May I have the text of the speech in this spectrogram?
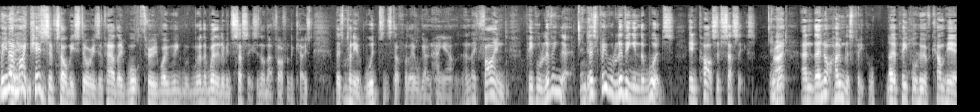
Well, you know, I mean, my kids have told me stories of how they've walked through where, we, they, where they live in Sussex. It's not that far from the coast. There's plenty of woods and stuff where they all go and hang out, and they find people living there. Indeed. There's people living in the woods in parts of Sussex, Indeed. right? And they're not homeless people. No. They're people who have come here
